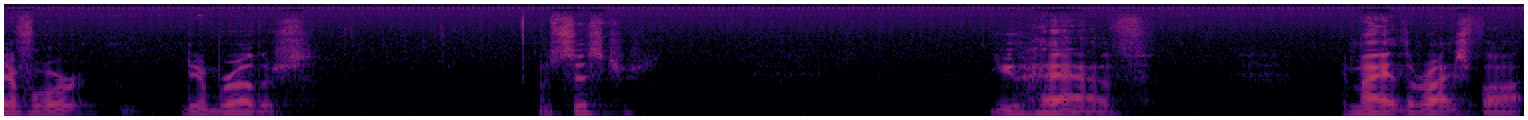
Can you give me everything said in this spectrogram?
Therefore, dear brothers and sisters, you have Am I at the right spot?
